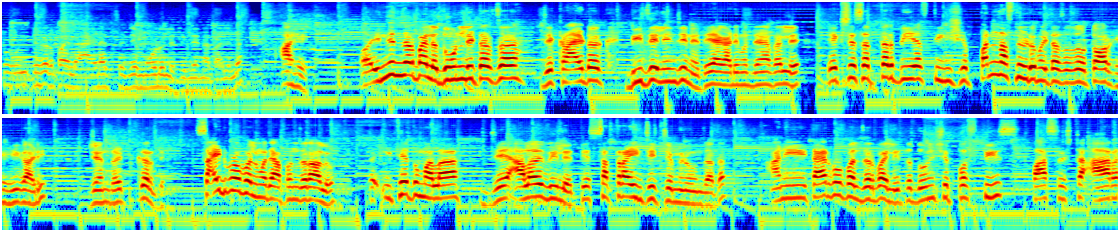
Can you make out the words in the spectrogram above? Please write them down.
तो इथे जर पाहिलं ॲडॅसचं जे मॉड्यूल आहे ते देण्यात आलेलं आहे. इंजिन जर पाहिलं दोन लिटरचं जे क्रायोटोक डिझेल इंजिन आहे ते या गाडीमध्ये देण्यात आले एकशे सत्तर बी एस तीनशे पन्नास न्यूटोमीटरचा जो टॉर्क आहे ही गाडी जनरेट करते. साईड प्रोफाईलमध्ये आपण जर आलो तर इथे तुम्हाला जे आलॉय व्हील आहे ते सतरा इंचीचे मिळून जातात. आणि टायर प्रोफाईल जर पाहिली तर दोनशे पस्तीस पासष्ट आर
